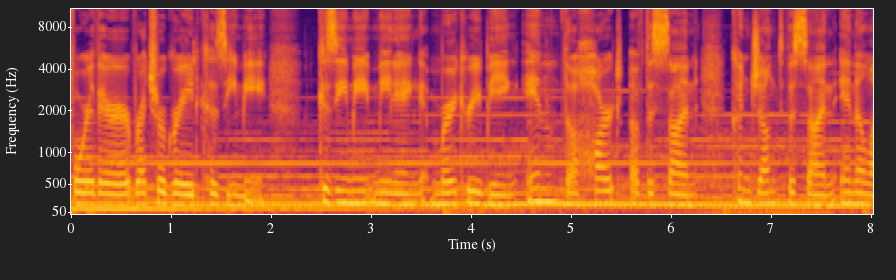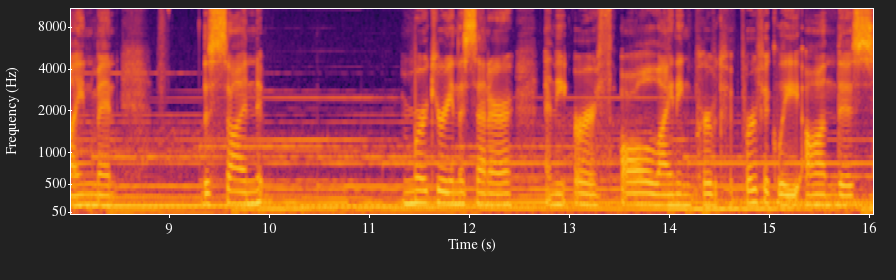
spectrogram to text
for their retrograde cazimi. Cazimi meaning Mercury being in the heart of the sun, conjunct the sun in alignment. The sun, Mercury in the center, and the earth all aligning per- perfectly on this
